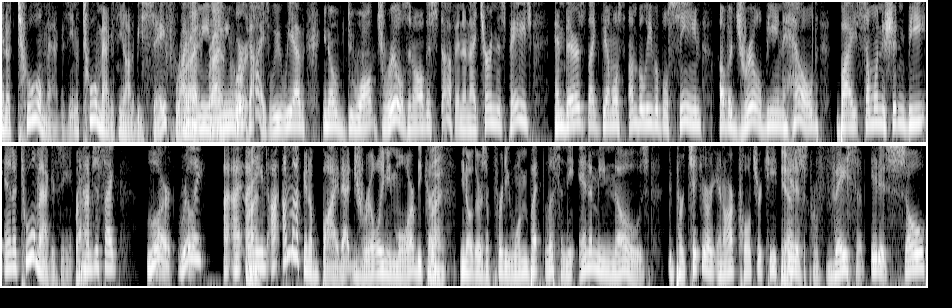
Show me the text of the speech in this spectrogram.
in a tool magazine. A tool magazine ought to be safe, right? I mean, right, I mean, we're guys. We we have you know dual drills and all this stuff, and then I turn this page. And there's like the most unbelievable scene of a drill being held by someone who shouldn't be in a tool magazine. And I'm just like, Lord, really? I, I, I Right. mean, I, I'm not going to buy that drill anymore because Right. you know there's a pretty woman. But listen, the enemy knows, particularly in our culture, Keith, Yes. it is pervasive. It is so.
